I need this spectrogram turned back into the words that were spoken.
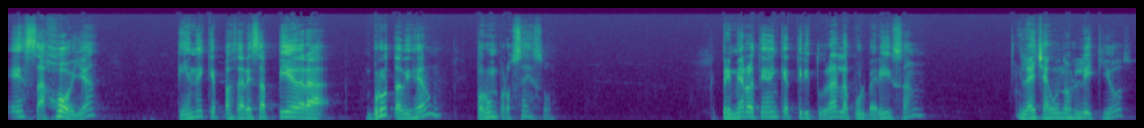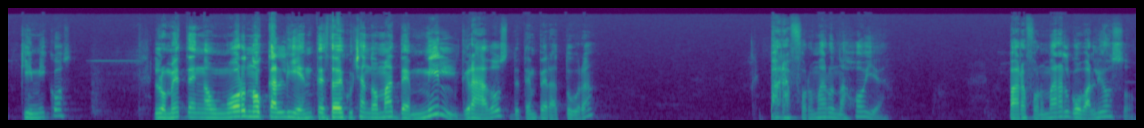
esa joya, tiene que pasar esa piedra bruta, dijeron, por un proceso. Primero tienen que triturar, la pulverizan, le echan unos líquidos químicos, lo meten a un horno caliente, estaba escuchando más de mil grados de temperatura, para formar una joya, para formar algo valioso.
